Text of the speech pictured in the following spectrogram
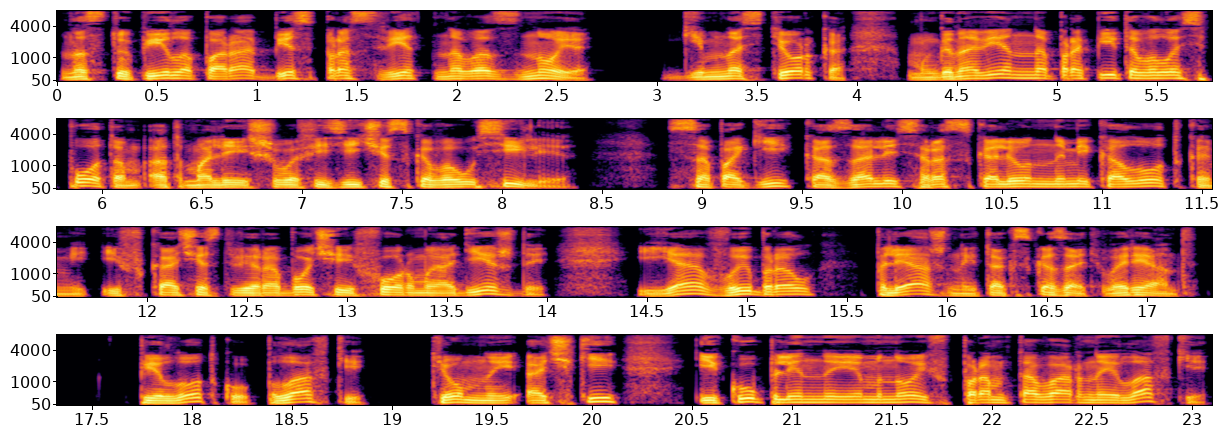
наступила пора беспросветного зноя, Гимнастерка мгновенно пропитывалась потом от малейшего физического усилия. Сапоги казались раскаленными колодками, и в качестве рабочей формы одежды я выбрал пляжный, так сказать, вариант. Пилотку, плавки, темные очки и купленные мной в промтоварной лавке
